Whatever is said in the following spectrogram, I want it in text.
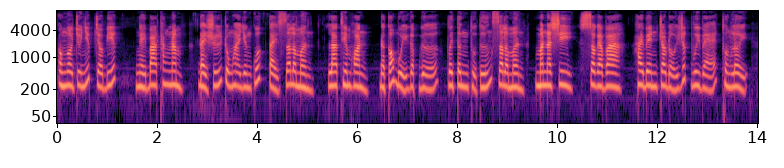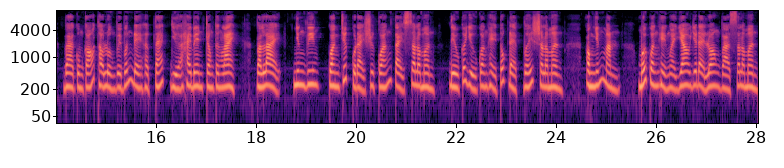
Ông Ngô Chu Nhiếp cho biết, ngày 3 tháng 5, Đại sứ Trung Hoa Dân Quốc tại Solomon, La Thiêm Hoan, đã có buổi gặp gỡ với tân Thủ tướng Solomon Manashi Sogava. Hai bên trao đổi rất vui vẻ, thuận lợi và cùng có thảo luận về vấn đề hợp tác giữa hai bên trong tương lai. Và lại, nhân viên, quan chức của Đại sứ quán tại Solomon đều có giữ quan hệ tốt đẹp với Solomon. Ông nhấn mạnh, mối quan hệ ngoại giao giữa Đài Loan và Solomon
